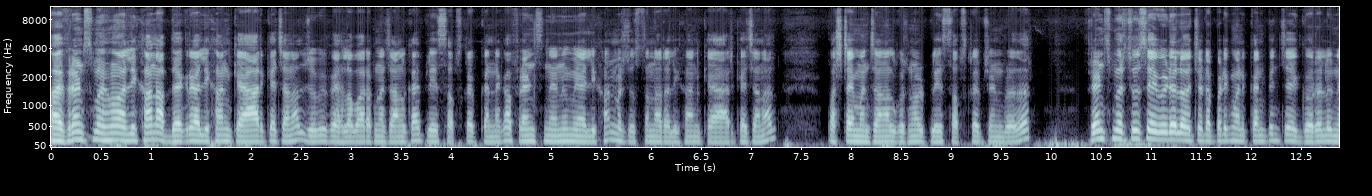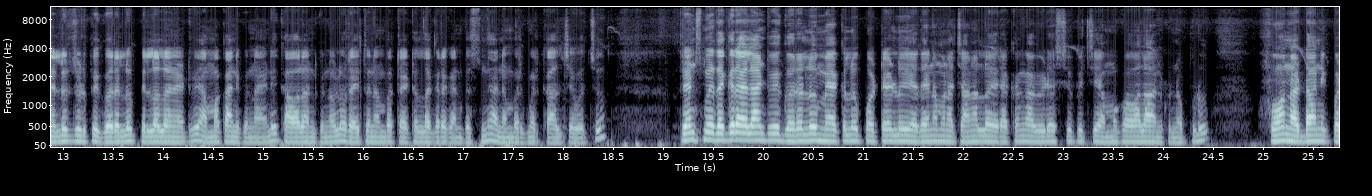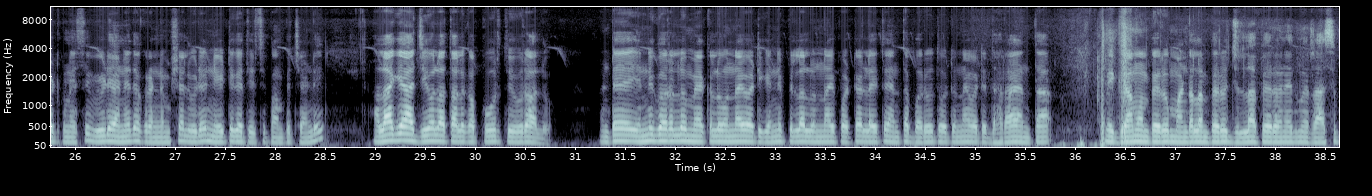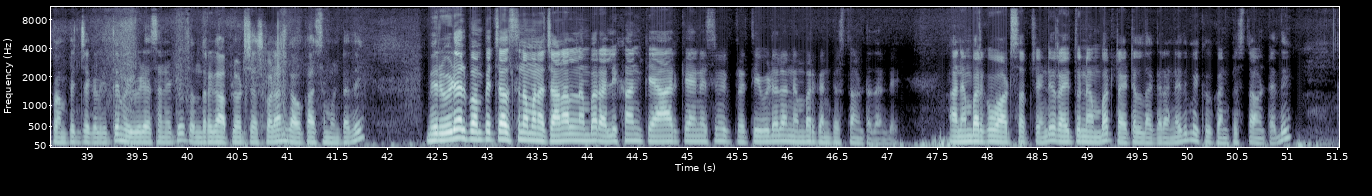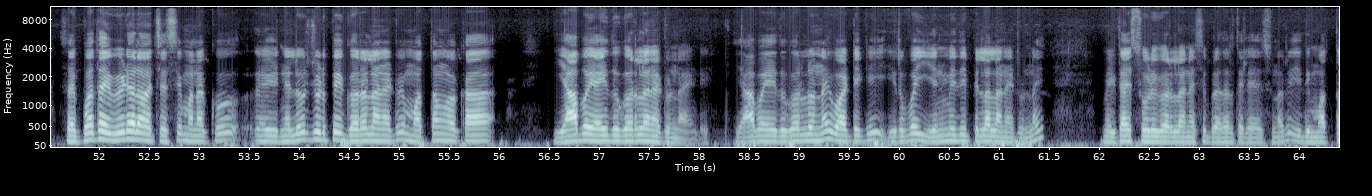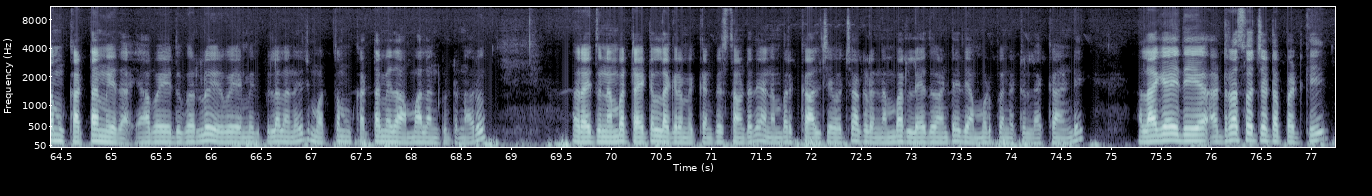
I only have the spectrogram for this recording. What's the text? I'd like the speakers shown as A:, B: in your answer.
A: Hi friends मैं हूं अली खान आप देख रहे हैं अली खान के आर के चैनल जो भी पहला बार अपना ఛానల్ का है ప్లీజ్ సబ్స్క్రైబ్ करने का ఫ్రెండ్స్ నేను మీ అలీ ఖాన్ మీరు చూస్తున్నారు Ali Khan K RK channel first time మన ఛానల్కి వచ్చినప్పుడు ప్లీజ్ సబ్స్క్రైబ్ చేయండి బ్రదర్ ఫ్రెండ్స్ మీరు చూసే వీడియోలో వచ్చేటప్పటికి మనకి కనిపించే గొర్రెలు నెల్లూరు జుడిపి గొర్రెలు పిల్లలు అనేటివి అమ్మకానికి ఉన్నాయండి కావాలనుకున్న వాళ్ళు రైతు నెంబర్ టైటిల్ దగ్గర కనిపిస్తుంది ఆ నెంబర్కి మీరు కాల్ చేయవచ్చు ఫ్రెండ్స్ మీ దగ్గర ఇలాంటివి గొర్రెలు మేకలు పొట్టేళ్ళు ఏదైనా మన ఛానల్లో ఈ రకంగా వీడియోస్ చూపించి అమ్ముకోవాలా అనుకున్నప్పుడు ఫోన్ అడ్డానికి పట్టుకునేసి వీడియో అనేది ఒక రెండు నిమిషాల వీడియో నీట్గా తీసి పంపించండి అలాగే ఆ జీవుల తాలూకా పూర్తి వివరాలు. అంటే ఎన్ని గొర్రెలు మేకలు ఉన్నాయి వాటికి ఎన్ని పిల్లలు ఉన్నాయి పొట్టేళ్ళు అయితే ఎంత బరువుతోటి ఉన్నాయి వాటి ధర ఎంత మీ గ్రామం పేరు మండలం పేరు జిల్లా పేరు అనేది మీరు రాసి పంపించగలిగితే మీ వీడియోస్ అనేవి తొందరగా అప్లోడ్ చేసుకోవడానికి అవకాశం ఉంటుంది. మీరు వీడియోలు పంపించాల్సిన మన ఛానల్ నెంబర్ అలీఖాన్ కేఆర్కే అనేసి మీకు ప్రతి వీడియోలో నెంబర్ కనిపిస్తూ ఉంటుందండి. ఆ నెంబర్కి వాట్సాప్ చేయండి రైతు నెంబర్ టైటిల్ దగ్గర అనేది మీకు కనిపిస్తూ ఉంటుంది. సో ఇకపోతే ఈ వీడియోలో వచ్చేసి మనకు ఈ నెల్లూరు జుడిపి గొర్రెలు అనేటివి మొత్తం ఒక యాభై ఐదు గొర్రెలు అనేటివి ఉన్నాయండి. యాభై ఐదు గొర్రెలు ఉన్నాయి. వాటికి ఇరవై ఎనిమిది పిల్లలు అనేవి ఉన్నాయి. మిగతా సూడి గొర్రెలు అనేసి బ్రదర్ తెలియజేస్తున్నారు. ఇది మొత్తం కట్ట మీద యాభై ఐదు గొర్రెలు ఇరవై ఎనిమిది పిల్లలు అనేది మొత్తం కట్ట మీద అమ్మాలనుకుంటున్నారు. రైతు నెంబర్ టైటిల్ దగ్గర మీకు కనిపిస్తూ ఉంటుంది. ఆ నెంబర్కి కాల్ చేయవచ్చు. అక్కడ నెంబర్ లేదు అంటే ఇది అమ్ముడుపోయినట్టు లెక్క అండి. అలాగే ఇది అడ్రస్ వచ్చేటప్పటికి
